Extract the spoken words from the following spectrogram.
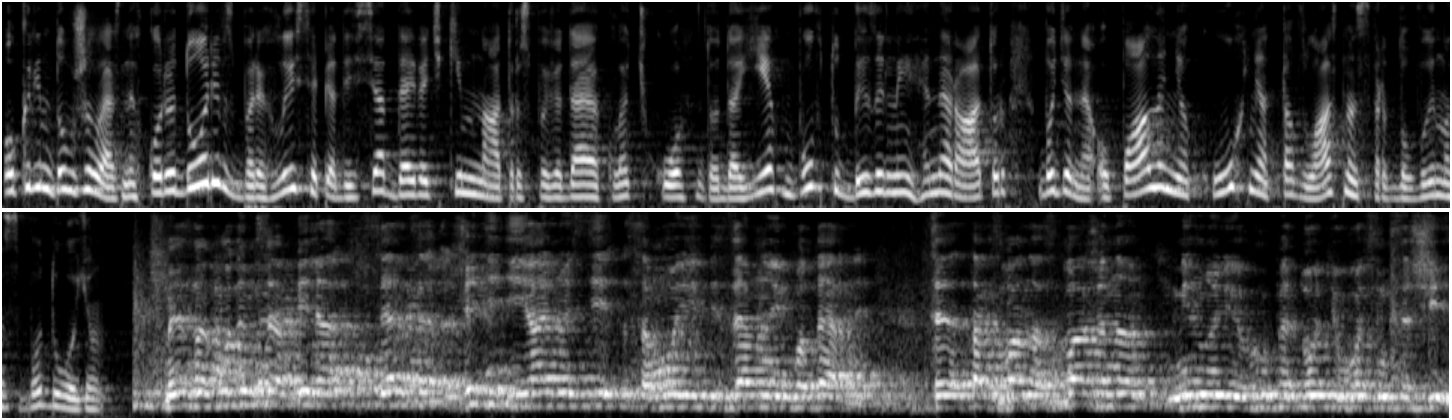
Окрім довжелезних коридорів, збереглися 59 кімнат, розповідає Клачко. Додає, був тут дизельний генератор, водяне опалення, кухня та власна свердловина з водою. Ми знаходимося біля серця життєдіяльності самої підземної потерни. Це так звана скважина мінної групи дотів 86.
